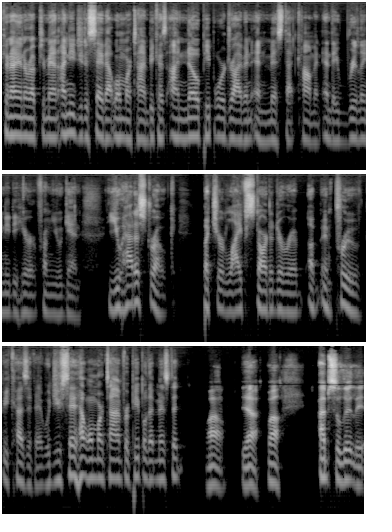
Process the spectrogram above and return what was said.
Can I interrupt you, man? I need you to say that one more time because I know people were driving and missed that comment and they really need to hear it from you again. You had a stroke, but your life started to re- uh, improve because of it. Would you say that one more time for people that missed it? Wow. Yeah. Well, absolutely.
